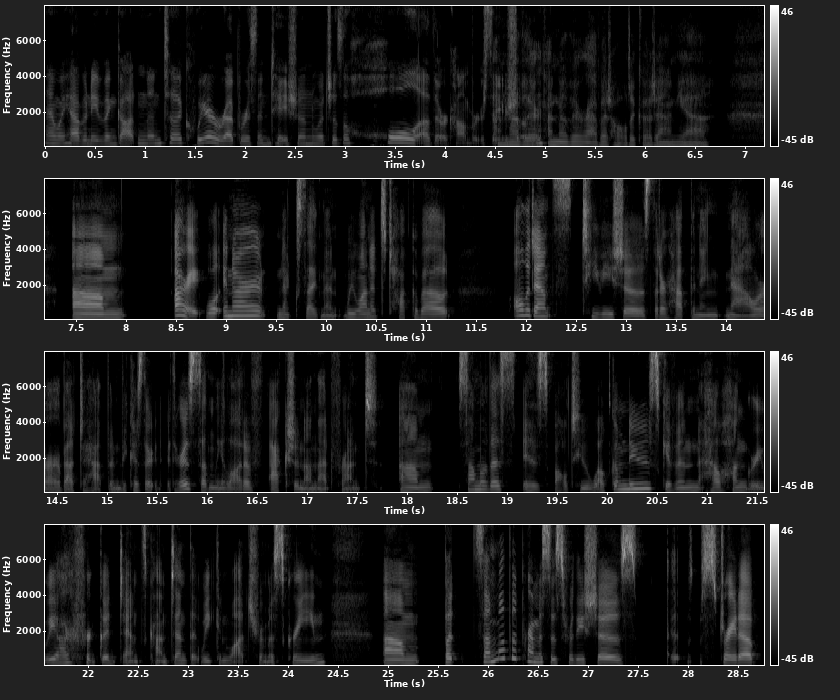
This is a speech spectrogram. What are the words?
And we haven't even gotten into queer representation, which is a whole other conversation. Another another rabbit hole to go down, yeah. Um all right, well in our next segment, we wanted to talk about all the dance TV shows that are happening now or are about to happen because there there is suddenly a lot of action on that front. Um some of this is all too welcome news given how hungry we are for good dance content that we can watch from a screen. Um, but some of the premises for these shows straight up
